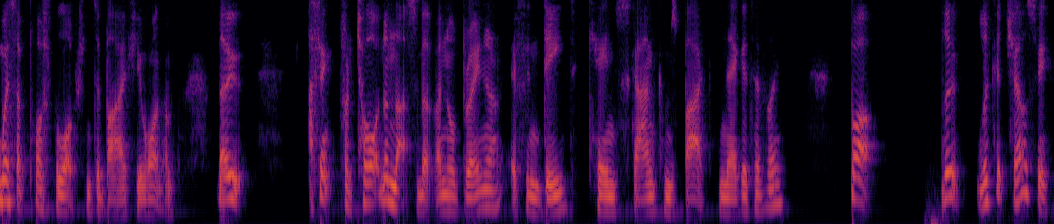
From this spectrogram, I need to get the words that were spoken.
with a possible option to buy if you want him. Now, I think for Tottenham, that's a bit of a no brainer if indeed Kane's scan comes back negatively. But look, look at Chelsea.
